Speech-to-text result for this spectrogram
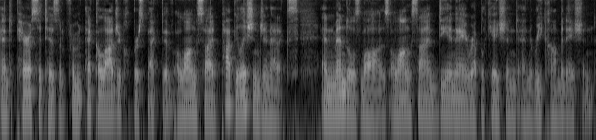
and parasitism from an ecological perspective alongside population genetics and Mendel's laws alongside DNA replication and recombination.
